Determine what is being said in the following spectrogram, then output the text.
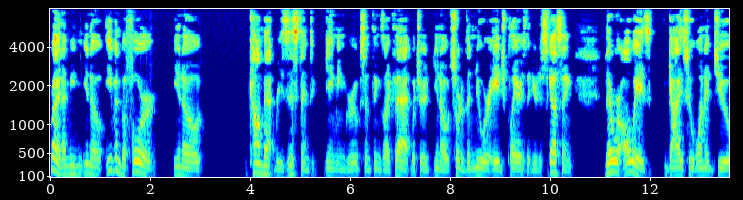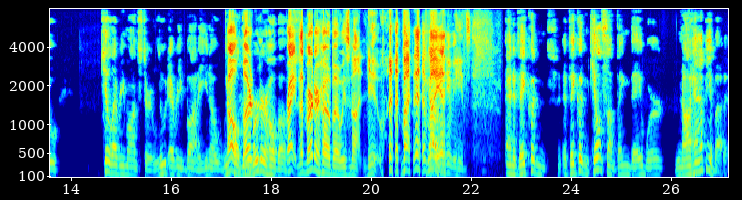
Right. I mean, you know, even before, you know, combat resistant gaming groups and things like that, which are, you know, sort of the newer age players that you're discussing, there were always guys who wanted to kill every monster, loot everybody. You know, we Oh, mur- murder hobo. Right, the murder hobo is not new by, by any means. And if they couldn't if they couldn't kill something, they were not happy about it.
